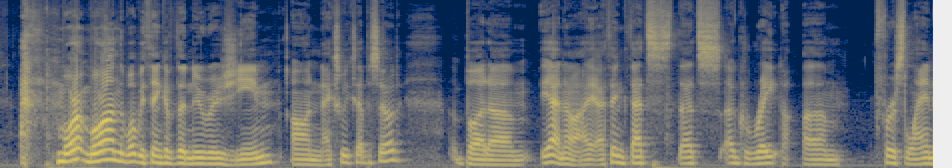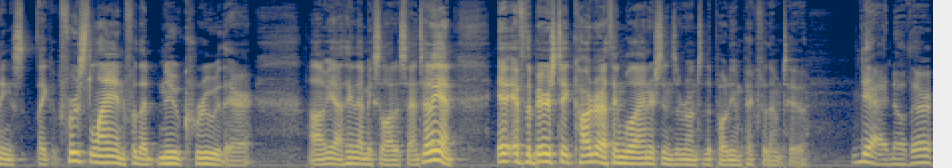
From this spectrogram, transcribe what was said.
more more on what we think of the new regime on next week's episode, but um, yeah, no, I, I think that's that's a great um, first landings, like first land for the new crew there. Um, yeah, I think that makes a lot of sense. And again, if, if the Bears take Carter, I think Will Anderson's a run to the podium pick for them too. yeah, no, they're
